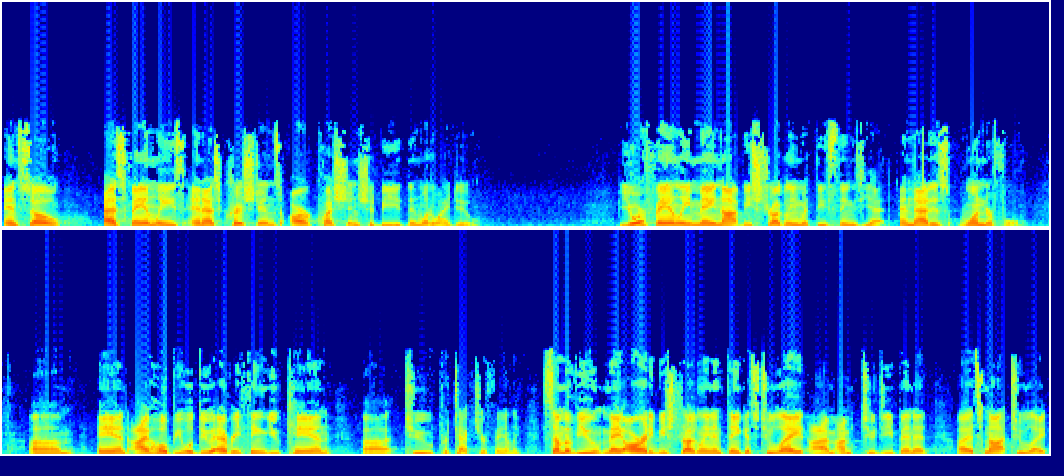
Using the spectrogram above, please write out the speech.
And so, as families and as Christians, our question should be then what do I do? Your family may not be struggling with these things yet, and that is wonderful. Um, and I hope you will do everything you can uh, to protect your family. Some of you may already be struggling and think it's too late, I'm, I'm too deep in it. Uh, it's not too late.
